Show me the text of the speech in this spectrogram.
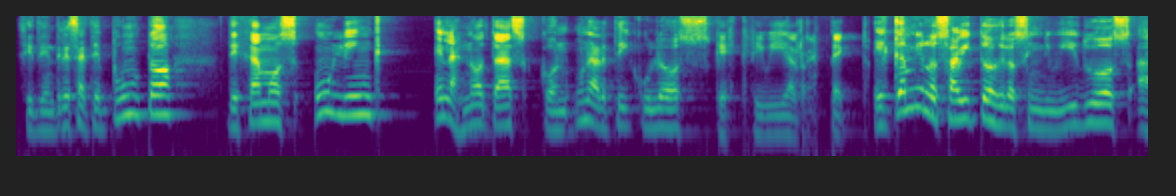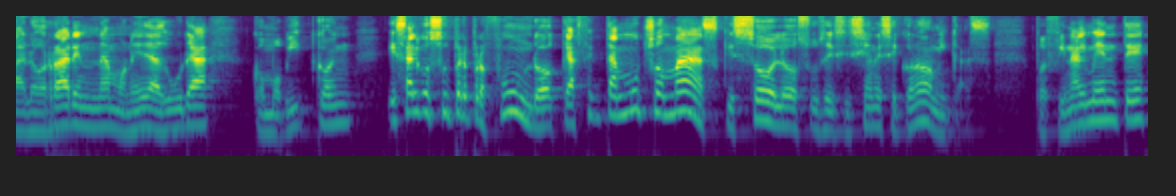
Si te interesa este punto, dejamos un link en las notas con un artículo que escribí al respecto. El cambio en los hábitos de los individuos al ahorrar en una moneda dura como Bitcoin es algo súper profundo que afecta mucho más que solo sus decisiones económicas, pues finalmente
